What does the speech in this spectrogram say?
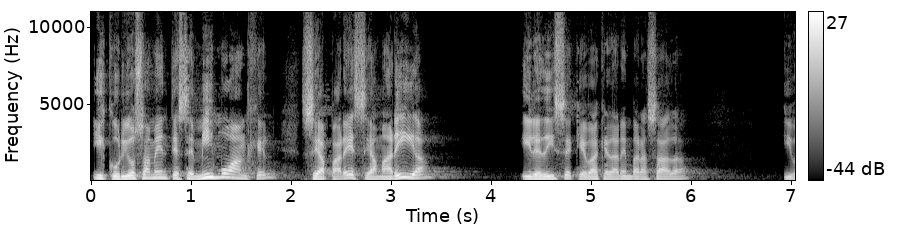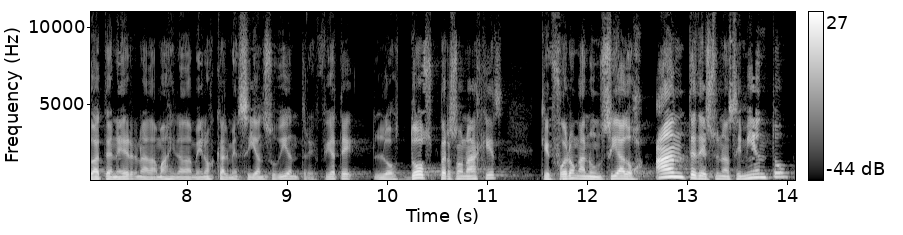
Y curiosamente ese mismo ángel se aparece a María y le dice que va a quedar embarazada y va a tener nada más y nada menos que al Mesías en su vientre. Fíjate, los dos personajes que fueron anunciados antes de su nacimiento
